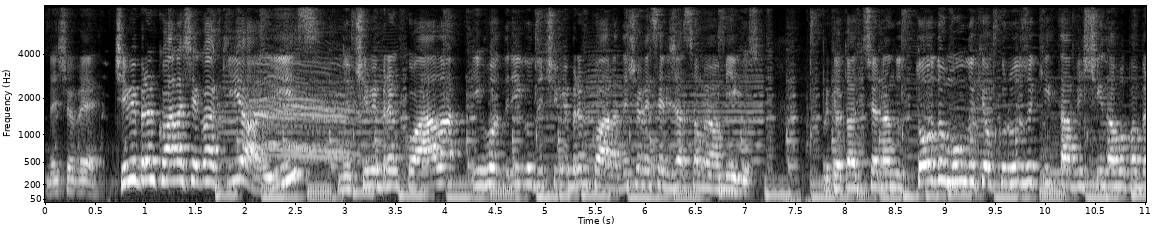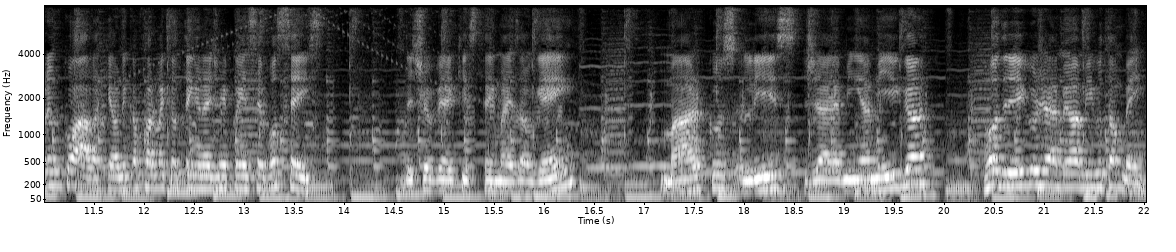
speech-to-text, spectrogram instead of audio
Deixa eu ver. Time Brancoala chegou aqui, ó. Liz, do time Brancoala, e Rodrigo, do time Brancoala. Deixa eu ver se eles já são meus amigos. Porque eu tô adicionando todo mundo que eu cruzo que tá vestindo a roupa Brancoala, que é a única forma que eu tenho, né, de reconhecer vocês. Deixa eu ver aqui se tem mais alguém. Marcos, Liz já é minha amiga. Rodrigo já é meu amigo também.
